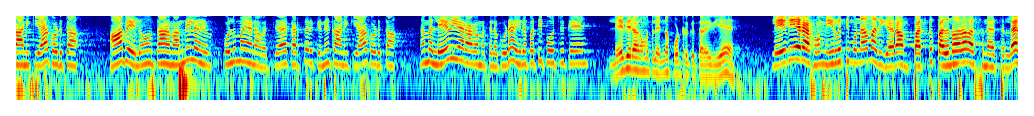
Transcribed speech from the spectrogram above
காணிக்கையா கொடுத்தான். ஆபேலும் தான் மந்தையில கொழுமையானவற்றை கர்த்தருக்குன்னு காணிக்கையா கொடுத்தான். நம்ம லேவியா ராகமத்துல கூட இதை பத்தி போட்டிருக்கே. லேவிய ராகமத்தில் என்ன போட்டிருக்கு தலைவியே? லேவியராகவும் இருபத்தி மூணாம் அதிகாரம் பத்து பதினோராம் வசனத்துல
